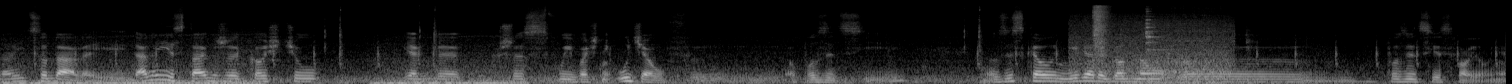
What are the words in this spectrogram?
No i co dalej? Dalej jest tak, że Kościół jakby przez swój właśnie udział w y, opozycji zyskał niewiarygodną y, pozycję swoją, nie?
